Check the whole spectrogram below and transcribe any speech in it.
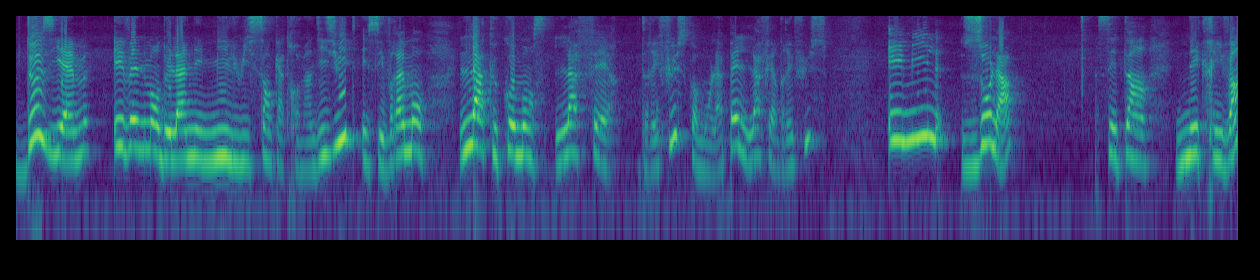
Deuxième événement de l'année 1898, et c'est vraiment là que commence l'affaire Dreyfus, comme on l'appelle l'affaire Dreyfus, Émile Zola, c'est un écrivain,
